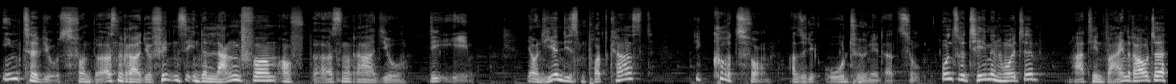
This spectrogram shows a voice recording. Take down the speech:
Interviews von Börsenradio finden Sie in der Langform auf börsenradio.de. Ja, und hier in diesem Podcast die Kurzform, also die O-Töne dazu. Unsere Themen heute, Martin Weinrauter,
